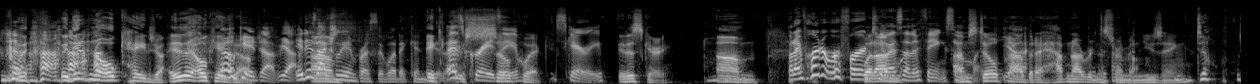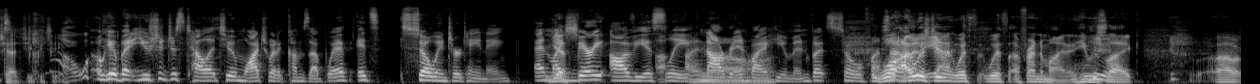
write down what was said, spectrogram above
They did an okay job. It did an okay, job. okay, job. job. Yeah, It is actually impressive what it can do. it- though. It's it's crazy. so quick. scary. It is scary. Um, But I've heard it referred but to I'm, as other things. So I'm, I'm, still like, proud yeah. that I have not written a sermon using Don't. ChatGPT. Okay, but you should just tell it to him, watch what it comes up with. It's so entertaining and like Yes. very obviously I not written by a human, but so fun. Well, I was yeah. doing it with with a friend of mine, and he was like, uh,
